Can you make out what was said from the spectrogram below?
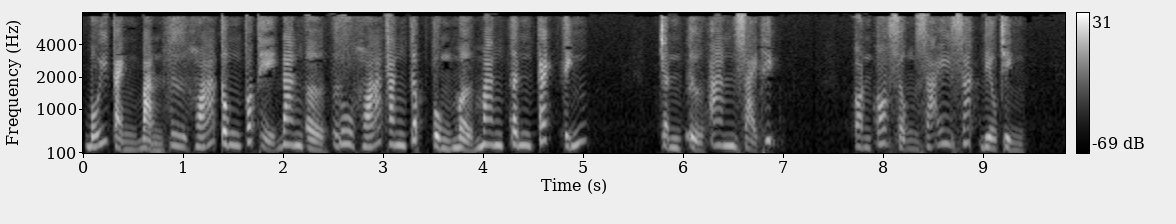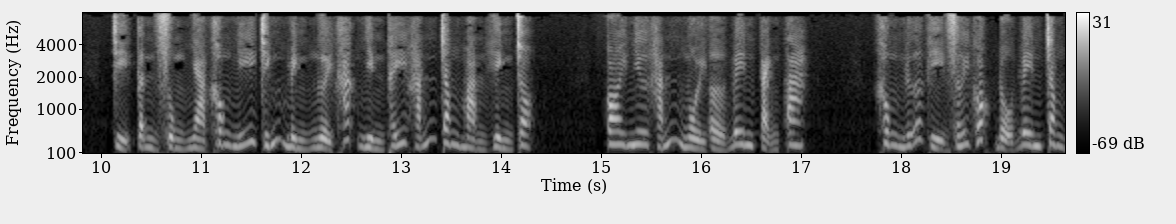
Bối cảnh bản hư hóa công có thể đang ở ưu hóa thăng cấp cùng mở mang tân cách tính. Trần Tử An giải thích. Còn có rộng rãi rác điều chỉnh. Chỉ cần dùng nhà không nghĩ chính mình người khác nhìn thấy hắn trong màn hình cho. Coi như hắn ngồi ở bên cạnh ta. Không nữa thì dưới góc độ bên trong.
